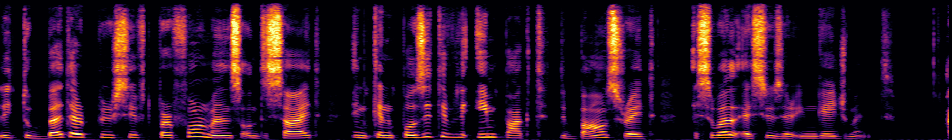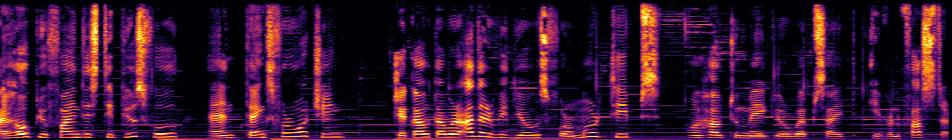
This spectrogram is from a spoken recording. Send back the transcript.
lead to better perceived performance on the site and can positively impact the bounce rate as well as user engagement. I hope you find this tip useful and thanks for watching! Check out our other videos for more tips on how to make your website even faster.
